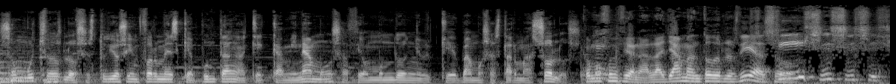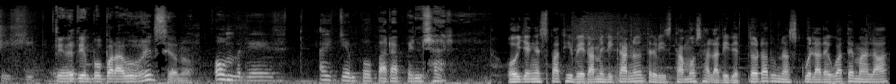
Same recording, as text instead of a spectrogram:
Son muchos los estudios e informes que apuntan a que caminamos hacia un mundo en el que vamos a estar más solos. ¿Cómo funciona? ¿La llaman todos los días? Sí, sí, sí, sí, sí, sí. ¿Tiene tiempo para aburrirse o no? Hombre, hay tiempo para pensar. Hoy en Espacio Iberoamericano entrevistamos a la directora de una escuela de Guatemala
